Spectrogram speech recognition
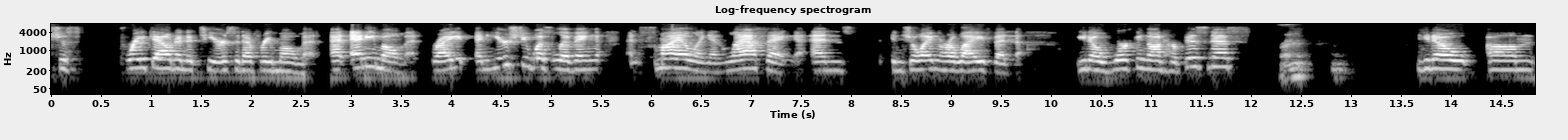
just break out into tears at every moment, at any moment, right? And here she was living and smiling and laughing and enjoying her life and you know, working on her business. Right. You know, um,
